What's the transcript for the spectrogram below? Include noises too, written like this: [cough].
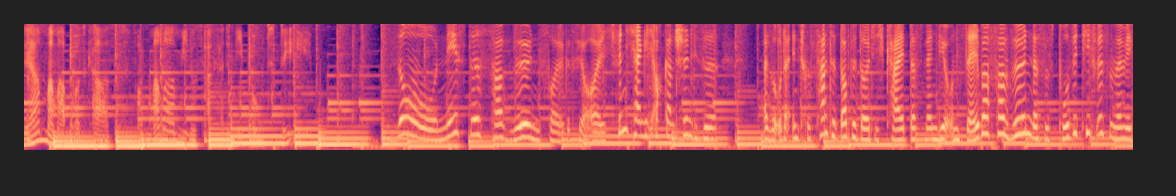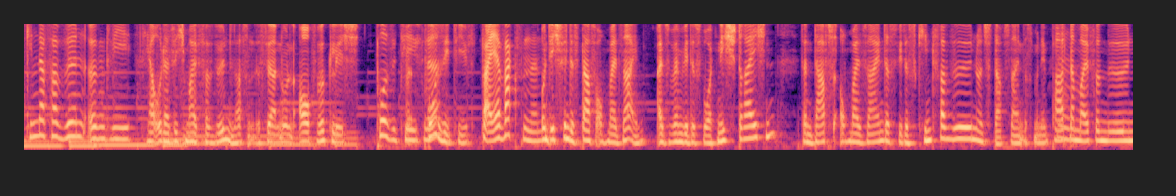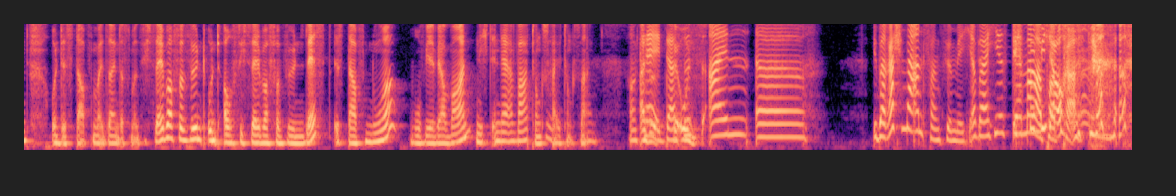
der Mama-Podcast von mama-akademie.de. So, nächste Verwöhn-Folge für euch. Finde ich eigentlich auch ganz schön, diese, also oder interessante Doppeldeutigkeit, dass wenn wir uns selber verwöhnen, dass es positiv ist und wenn wir Kinder verwöhnen, irgendwie. Ja, oder sich mal verwöhnen lassen, ist ja nun auch wirklich positiv. Äh, positiv. Ne? Bei Erwachsenen. Und ich finde, es darf auch mal sein. Also wenn wir das Wort nicht streichen, dann darf es auch mal sein, dass wir das Kind verwöhnen und es darf sein, dass man den Partner mhm. mal verwöhnt und es darf mal sein, dass man sich selber verwöhnt und auch sich selber verwöhnen lässt. Es darf nur, wo wir ja waren, nicht in der Erwartungshaltung sein. Okay, also das ist ein äh, überraschender Anfang für mich, aber hier ist der Mama-Podcast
